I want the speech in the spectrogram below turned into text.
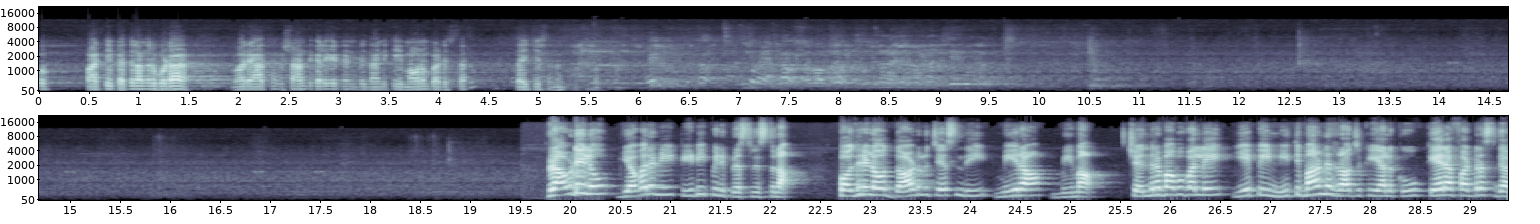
యూ పార్టీ పెద్దలందరూ కూడా వారి ఆత్మకు శాంతి కలిగేటువంటి దానికి మౌనం పాటిస్తారు. దయచేసి రౌడీలు ఎవరిని టీడీపీని ప్రశ్నిస్తున్నా? పొదిలిలో దాడులు చేసింది మీరా మీమా. చంద్రబాబు వల్లే ఏపీ నీతిమాన రాజకీయాలకు కేర ఫడ్రస్గా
